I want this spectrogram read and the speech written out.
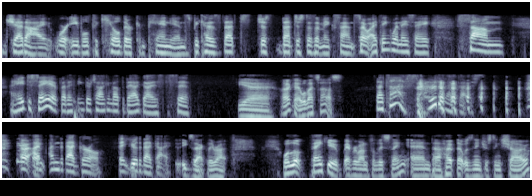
Jedi were able to kill their companions because that's just that just doesn't make sense. So I think when they say some I hate to say it, but I think they're talking about the bad guys, the Sith. Yeah. Okay, well that's us. That's us. We're the bad guys. I'm I'm the bad girl, but you're the bad guy. Exactly right. Well, look, thank you everyone for listening, and I uh, hope that was an interesting show.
